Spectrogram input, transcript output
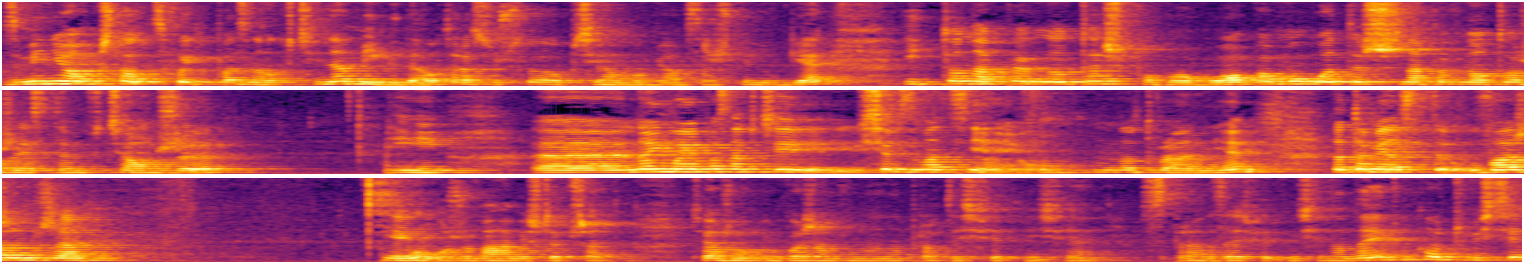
zmieniłam kształt swoich paznokci na migdał, teraz już to obcięłam, bo miałam strasznie długie i to na pewno też pomogło. Pomogło też na pewno to, że jestem w ciąży i, e, no i moje paznokcie się wzmacniają naturalnie. Natomiast uważam, że ja ją używałam jeszcze przed ciążą i uważam, że ona naprawdę świetnie się sprawdza, świetnie się nadaje, tylko oczywiście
